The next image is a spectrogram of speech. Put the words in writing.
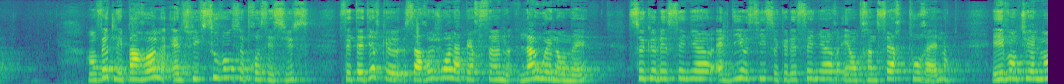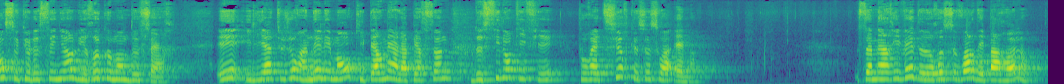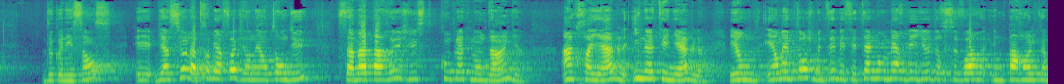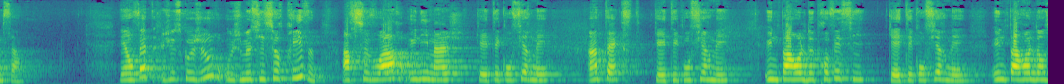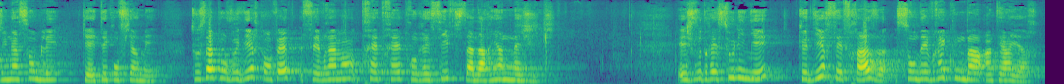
En fait, les paroles, elles suivent souvent ce processus, c'est-à-dire que ça rejoint la personne là où elle en est, ce que le Seigneur, elle dit aussi ce que le Seigneur est en train de faire pour elle, et éventuellement ce que le Seigneur lui recommande de faire. Et il y a toujours un élément qui permet à la personne de s'identifier pour être sûr que ce soit elle. Ça m'est arrivé de recevoir des paroles de connaissance, et bien sûr, la première fois que j'en ai entendu, ça m'a paru juste complètement dingue, incroyable, inatteignable. Et en, même temps, je me disais, mais c'est tellement merveilleux de recevoir une parole comme ça. Et en fait, jusqu'au jour où je me suis surprise à recevoir une image qui a été confirmée, un texte qui a été confirmé, une parole de prophétie qui a été confirmée, une parole dans une assemblée qui a été confirmée. Tout ça pour vous dire qu'en fait, c'est vraiment très très progressif, ça n'a rien de magique. Et je voudrais souligner que dire ces phrases sont des vrais combats intérieurs.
